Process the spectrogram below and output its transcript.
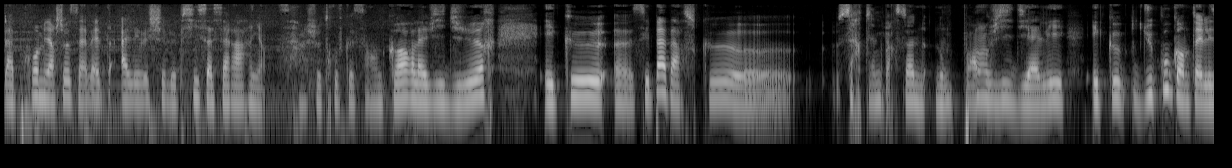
la première chose, ça va être aller chez le psy, ça sert à rien. Je trouve que c'est encore la vie dure et que euh, c'est pas parce que euh, certaines personnes n'ont pas envie d'y aller et que du coup quand elles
